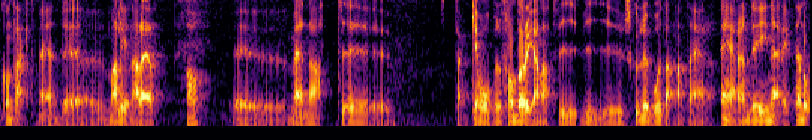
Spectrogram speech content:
kontakt med eh, Malena där. Ja, Eh, men att eh, tanken var väl från början att vi, vi skulle på ett annat ärende i närheten då.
